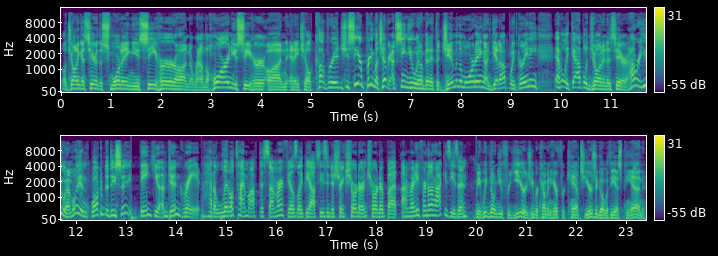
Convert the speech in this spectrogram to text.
Well, joining us here this morning, you see her on Around the Horn. You see her on NHL coverage. You see her pretty much every. I've seen you when I've been at the gym in the morning on Get Up with Greeny. Emily Kaplan joining us here. How are you, Emily? And welcome to DC. Thank you. I'm doing great. Had a little time off this summer. It feels like the off season just shrinks shorter and shorter, but I'm ready for another hockey season. I mean, we've known you for years. You were coming here for camps years ago with ESPN,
